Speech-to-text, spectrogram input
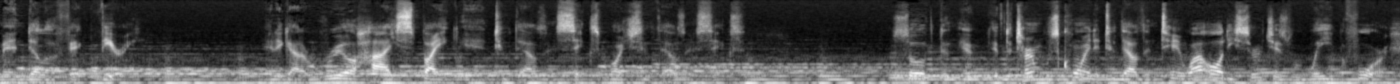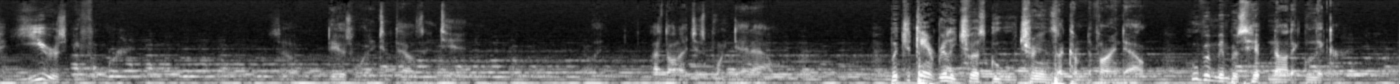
Mandela effect theory. And it got a real high spike in 2006, March 2006. So if the, if, if the term was coined in 2010, why all these searches were way before, years before? So there's one in 2010. I thought I'd just point that out. But you can't really trust Google Trends, I come to find out. Who remembers hypnotic liquor?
